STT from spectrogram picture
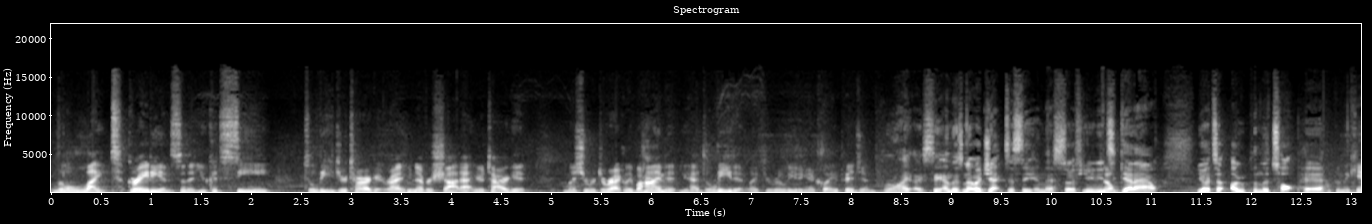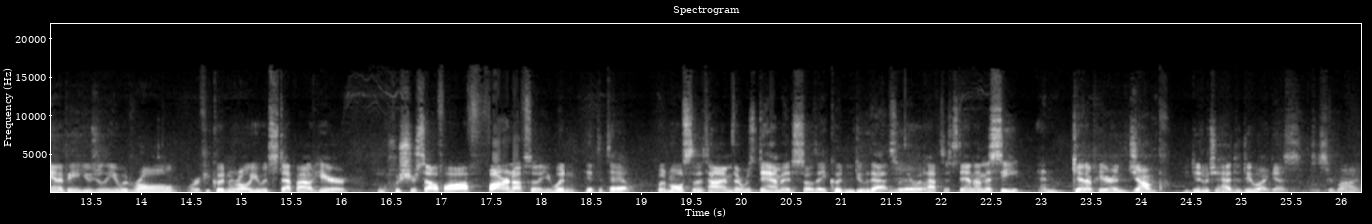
little light gradients so that you could see to lead your target. Right? You never shot at your target unless you were directly behind it. You had to lead it like you were leading a clay pigeon. Right, I see. And there's no ejector seat in this, so if you need to get out, you had to open the top here. Open the canopy. Usually you would roll, or if you couldn't roll, you would step out here and push yourself off far enough so that you wouldn't hit the tail. But most of the time there was damage, so they couldn't do that. So they would have to stand on the seat and get up here and jump. You did what you had to do, I guess, to survive.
